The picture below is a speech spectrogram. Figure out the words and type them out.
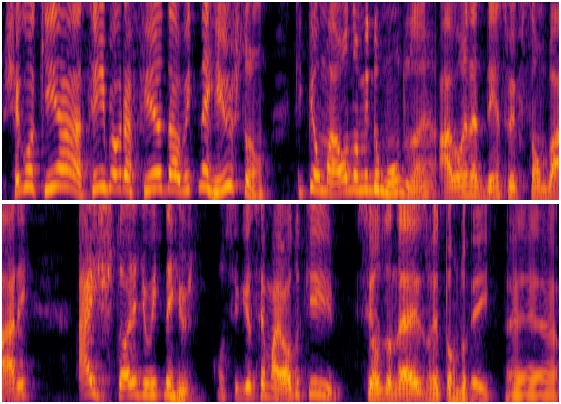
Chegou aqui a cinebiografia da Whitney Houston, que tem o maior nome do mundo, né? I Wanna Dance With Somebody. A história de Whitney Houston conseguiu ser maior do que Senhor dos Anéis, O Retorno do Rei. É...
